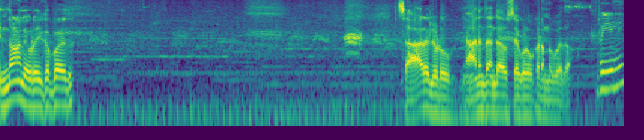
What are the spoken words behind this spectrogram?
ഇന്നാണല്ലേ ബ്രേക്കപ്പ് ആയത്. സാരല്ലടോ ഞാനും തന്റെ അവസ്ഥയെ കൂടെ കടന്നു പോയതാ? റിയലി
